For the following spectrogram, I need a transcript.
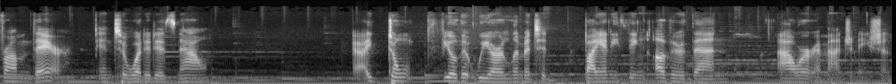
from there into what it is now. I don't feel that we are limited by anything other than our imagination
